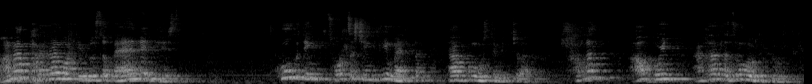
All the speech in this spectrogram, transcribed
манай програм бол ерөөсөө байнгын тест. Хүүхэд ингэ суралцах шинжилгээ байна да. Та бүхэн өөрсдөө мэдж байгаа. Шалгалт авах үед анхаарлаа 100% төвлөрүүлдэг.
